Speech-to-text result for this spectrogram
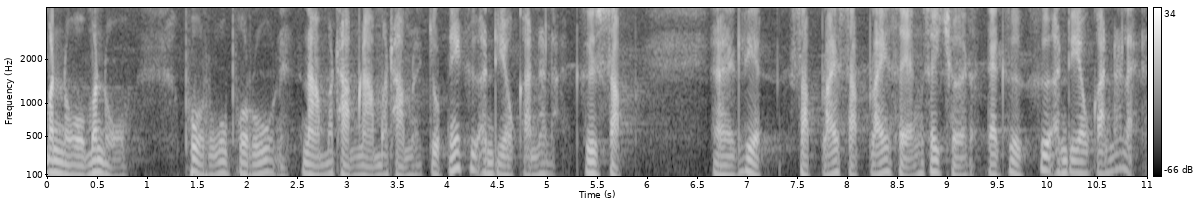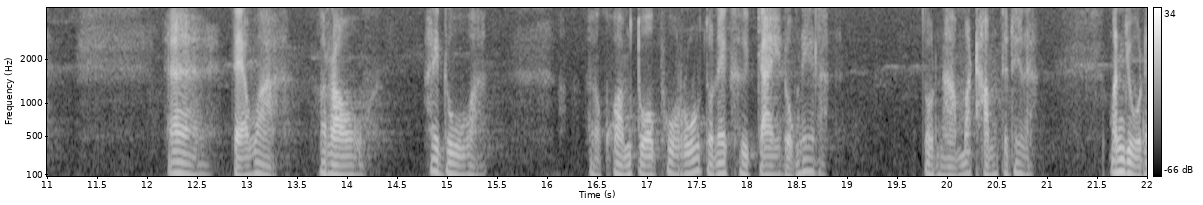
มโนมโน ผู้รู้ผู้รู้เนี่ยนามธรรมนามธรรมเนี่ยจุดนี้คืออันเดียวกันนั่นแหละคือสับเเรียกสับไร้สับไร้แสงเฉยๆแต่คือคืออันเดียวกันนั่นแหละแต่ว่าเราให้ดูว่าความตัวผู้รู้ตัวนี้คือใจตรงนี้แหละตัวนามธรรมตัวนี้แหละมันอยู่ใน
